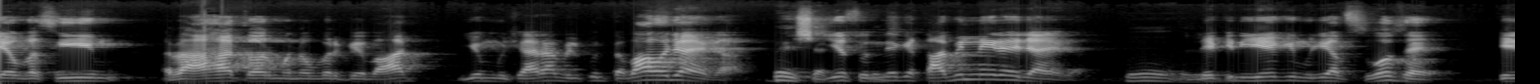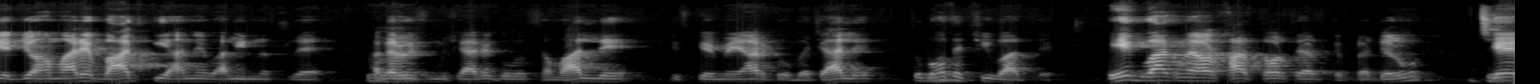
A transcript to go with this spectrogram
ये वसीम राहत और मनोवर के बाद ये मुशारा बिल्कुल तबाह हो जाएगा। ये सुनने के काबिल नहीं रह जाएगा। हम्म, लेकिन ये है कि मुझे अफसोस है कि जो हमारे बाद की आने वाली नस्ल है अगर हम्म, इस मुशायरे को वो संभाल ले इसके मैार को बचा ले तो बहुत अच्छी बात है। एक बात मैं और खास तौर से अर्ज़ करता चलूँ कि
